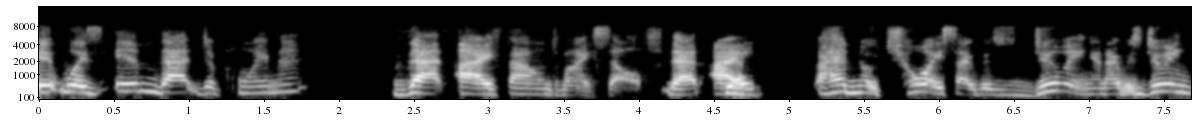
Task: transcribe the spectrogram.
it was in that deployment that I found myself, that yeah. I had no choice. I was doing, and I was doing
